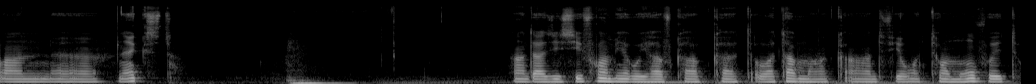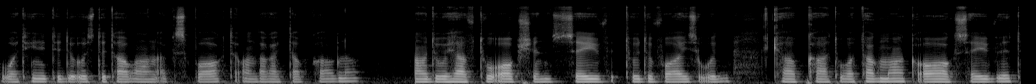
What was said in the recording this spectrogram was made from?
on uh, next. And as you see from here we have CapCut watermark and if you want to remove it what you need to do is to tap on export on the right top corner. Now do we have two options? Save to device with CapCut watermark or save it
